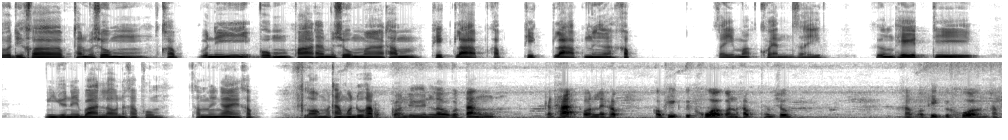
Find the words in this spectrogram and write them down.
สวัสดีครับท่านผู้ชมครับ วันนี้ผมพาท่านผู้ชมมาทำพริกลาบครับพริกลาบเนื้อครับ ใส่มะแขวนใส่เครื่องเทศที่มีอยู่ในบ้านเรานะครับ ผมทำง่ายๆครับ ลองมาทำกันดูครับ ก่อนอื่นเราก็ตั้งกระทะก่อนเลยครับ เอาพริกไปคั่วก่อนนะครับท่านผู้ชม ครับเอาพริกไปคั่วก่อนครับ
